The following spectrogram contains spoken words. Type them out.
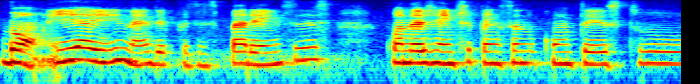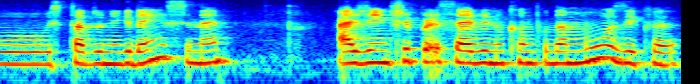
Bom, e aí, né, depois desse parênteses, quando a gente pensa no contexto estadunidense, né, a gente percebe no campo da música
